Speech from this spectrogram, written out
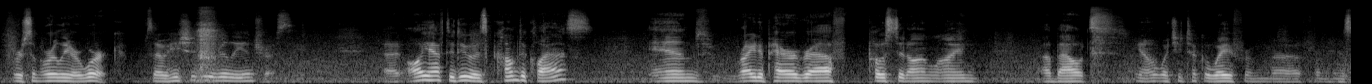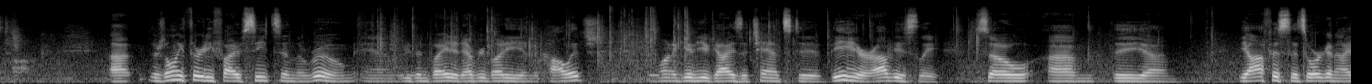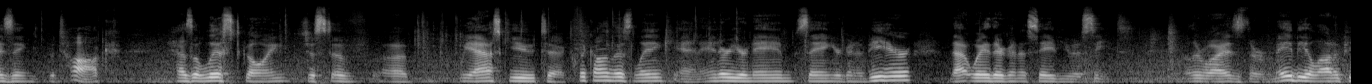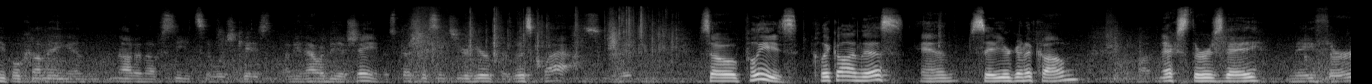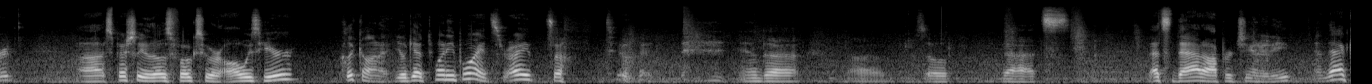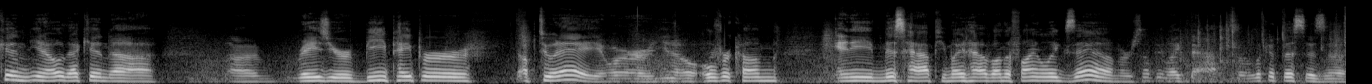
for some earlier work. So he should be really interesting. Uh, all you have to do is come to class and write a paragraph, post it online about you know, what you took away from, uh, from his talk. Uh, there's only 35 seats in the room, and we've invited everybody in the college. We want to give you guys a chance to be here, obviously. So um, the, um, the office that's organizing the talk has a list going just of, uh, we ask you to click on this link and enter your name saying you're going to be here. That way they're going to save you a seat. Otherwise, there may be a lot of people coming and not enough seats, in which case, I mean, that would be a shame, especially since you're here for this class. Right? So please click on this and say you're going to come uh, next Thursday, May 3rd. Uh, especially those folks who are always here, click on it. You'll get 20 points, right? So do it. And uh, uh so that's that's that opportunity, and that can you know that can uh, uh, raise your B paper up to an A, or you know overcome any mishap you might have on the final exam or something like that. So look at this as a,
